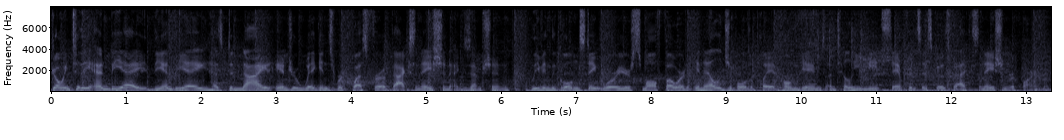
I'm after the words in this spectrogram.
Going to the NBA, the NBA has denied Andrew Wiggins' request for a vaccination exemption, leaving the Golden State Warriors small forward ineligible to play at home games until he meets San Francisco's vaccination requirement.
